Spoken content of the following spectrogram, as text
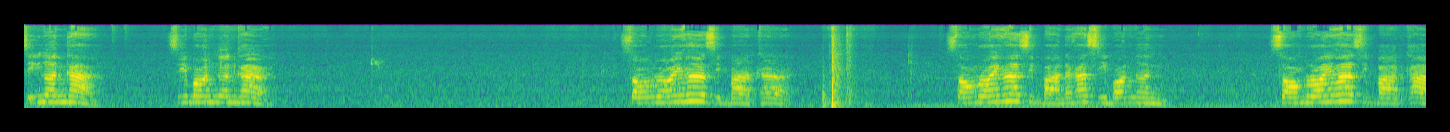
สีเงินค่ะ สีบอลเงินค่ะสองร้อยห้าสิบบาทค่ะสองร้อยห้าสิบบาทนะคะ สีบอลเงินสองร้อยห้าสิบบาทค่ะ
